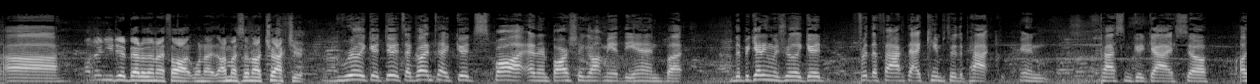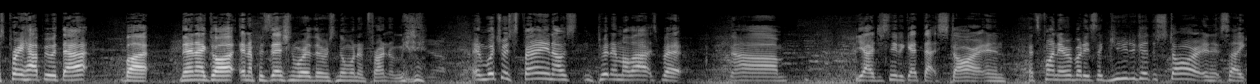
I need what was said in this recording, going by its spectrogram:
Uh, Oh, then you did better than I thought. When I, I must have not tracked you. really good dudes. I got into a good spot, and then Barcia got me at the end. But the beginning was really good for the fact that I came through the pack and passed some good guys. So I was pretty happy with that. But then I got in a position where there was no one in front of me, and which was fine. I was putting in my laps, but um, yeah, I just need to get that start. And it's funny. Everybody's like, "You need to get the start. and it's like,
